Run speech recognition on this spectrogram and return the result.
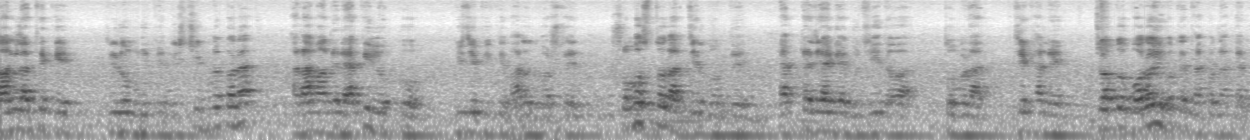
বাংলা থেকে তৃণমূলকে নিশ্চিহ্ন করা আর আমাদের একই লক্ষ্য, বিজেপিকে ভারতবর্ষের সমস্ত রাজ্যের মধ্যে একটা জায়গায় বুঝিয়ে দেওয়া। তোমরা যেখানে যত বড়ই হতে থাকো না কেন,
